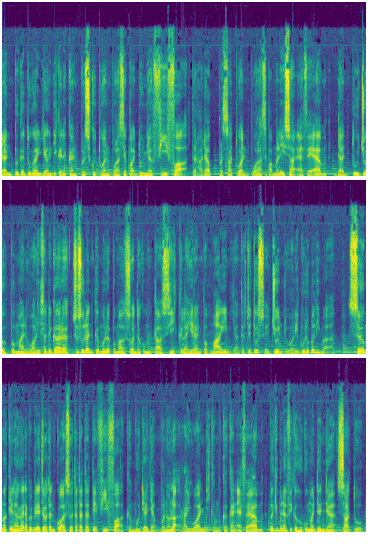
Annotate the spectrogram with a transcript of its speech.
dan pergantungan yang dikenakan Persekutuan Bola Sepak Dunia FIFA terhadap Persatuan Bola Sepak Malaysia FAM dan tujuh pemain warisan negara susulan kemulut pemalsuan dokumentasi kelahiran pemain yang tercetus Jun 2025. Semakin hangat apabila jawatan kuasa tata tertib FIFA kemudiannya menolak rayuan dikemukakan FAM bagi menafikan hukuman denda 1.8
